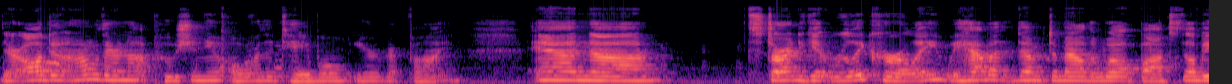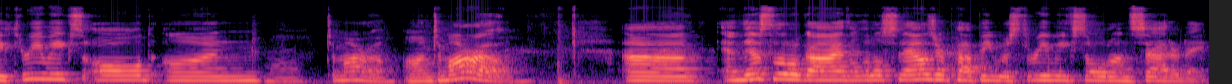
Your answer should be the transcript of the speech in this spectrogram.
They're all doing, oh, they're not pushing you over the table. You're fine. And uh, starting to get really curly. We haven't dumped them out of the whelp box. They'll be three weeks old on tomorrow. tomorrow on tomorrow. Um, and this little guy, the little schnauzer puppy, was three weeks old on Saturday.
